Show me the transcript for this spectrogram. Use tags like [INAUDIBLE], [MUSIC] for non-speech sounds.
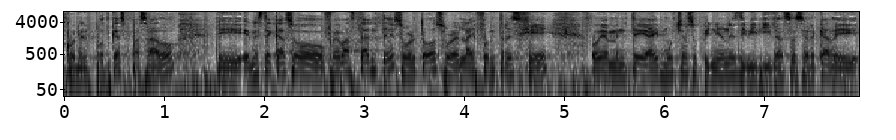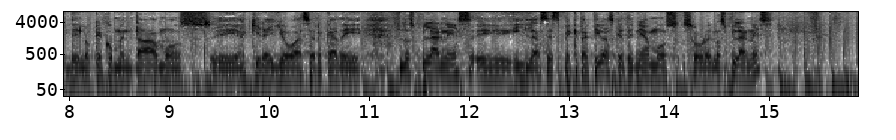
con el podcast pasado. Eh, en este caso fue bastante, sobre todo sobre el iPhone 3G. Obviamente hay muchas opiniones divididas acerca de, lo que comentábamos eh, Akira y yo acerca de los planes eh, y las expectativas que teníamos sobre los planes.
